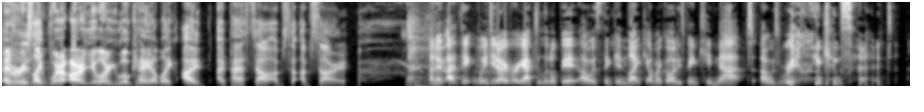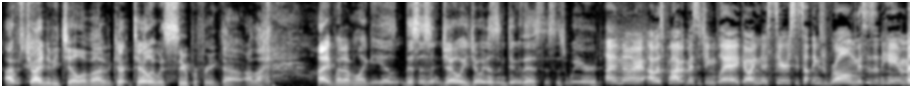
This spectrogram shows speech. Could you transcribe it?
Everybody's like, "Where are you? Are you okay?" I'm like, "I I passed out. I'm so, I'm sorry." I know. I think we did overreact a little bit. I was thinking like, "Oh my god, he's been kidnapped." I was really concerned. I was trying to be chill about it. Taylor was super freaked out. I'm like, but I'm like, he isn't, this isn't Joey. Joey doesn't do this. This is weird. I know. I was private messaging Blair, going, "No, seriously, something's wrong. This isn't him."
